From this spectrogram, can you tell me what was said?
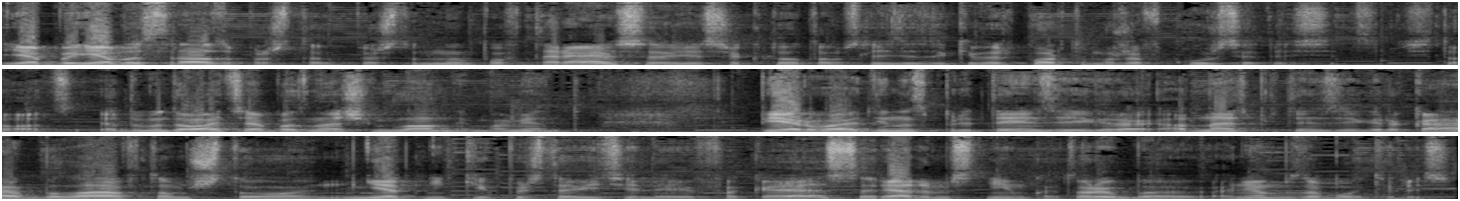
я бы, я бы сразу просто, потому что мы повторяемся, если кто там следит за киберспортом, уже в курсе этой ситуации. Я думаю, давайте обозначим главный момент. Первая, один из претензий, одна из претензий игрока была в том, что нет никаких представителей ФКС рядом с ним, которые бы о нем заботились.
